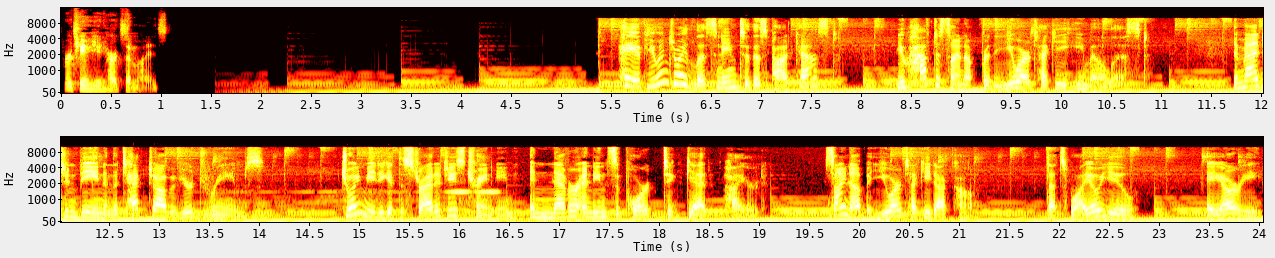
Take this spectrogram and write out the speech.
for changing hearts and minds. Hey, if you enjoyed listening to this podcast, you have to sign up for the You Are Techy email list. Imagine being in the tech job of your dreams Join me to get the strategies, training, and never ending support to get hired. Sign up at youaretechy.com. That's Y O U A R E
